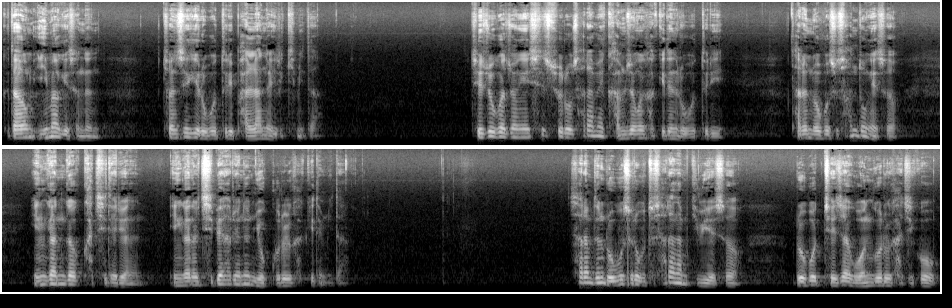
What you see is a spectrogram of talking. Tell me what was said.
그 다음 이막에서는 전 세계 로봇들이 반란을 일으킵니다. 제조 과정의 실수로 사람의 감정을 갖게 된 로봇들이 다른 로봇을 선동해서 인간과 같이 되려는 인간을 지배하려는 욕구를 갖게 됩니다. 사람들은 로봇으로부터 살아남기 위해서 로봇 제작 원고를 가지고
